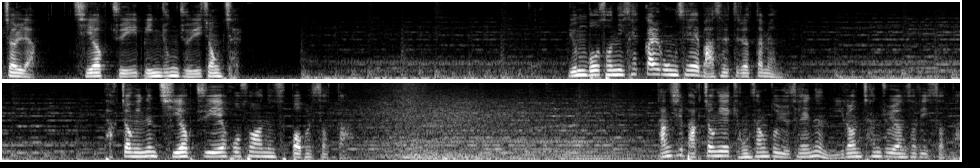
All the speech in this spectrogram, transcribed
전략, 지역주의, 민중주의 정책. 윤보선이 색깔 공세에 맛을 들였다면 박정희는 지역주의에 호소하는 수법을 썼다. 당시 박정희의 경상도 유세에는 이런 찬조 연설이 있었다.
